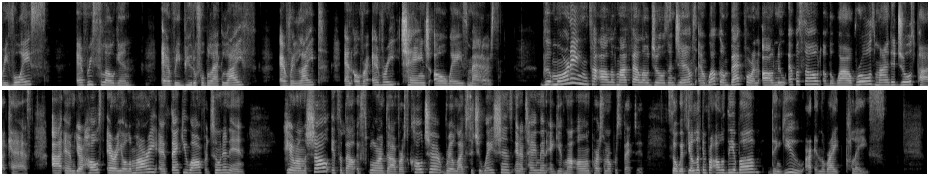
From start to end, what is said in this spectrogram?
every voice, every slogan, every beautiful black life, every light, and over every change always matters. Good morning to all of my fellow jewels and gems, and welcome back for an all new episode of the Wild Rules Minded Jewels podcast. I am your host, Ariel Amari, and thank you all for tuning in. Here on the show, it's about exploring diverse culture, real life situations, entertainment, and give my own personal perspective. So if you're looking for all of the above, then you are in the right place.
